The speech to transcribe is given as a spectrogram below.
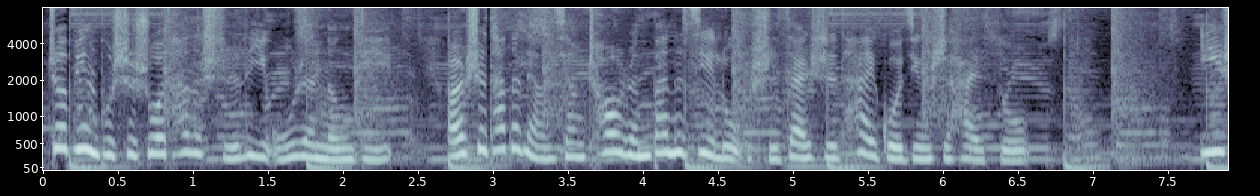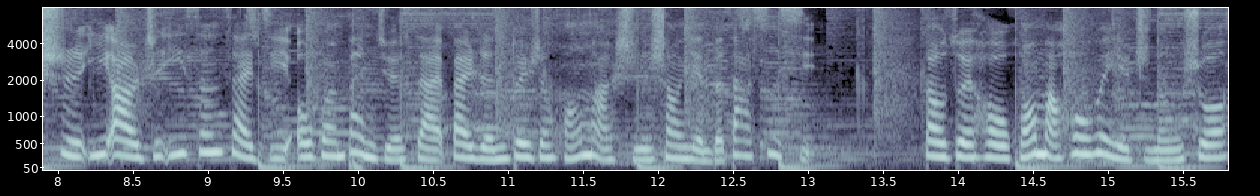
这并不是说他的实力无人能敌，而是他的两项超人般的记录实在是太过惊世骇俗。一是一二至一三赛季欧冠半决赛拜仁对阵皇马时上演的大四喜，到最后皇马后卫也只能说：“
